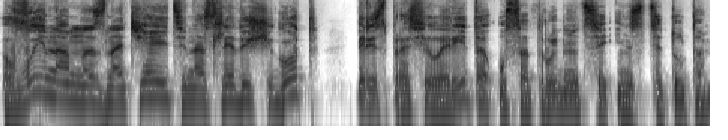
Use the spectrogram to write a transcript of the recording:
«Вы нам назначаете на следующий год?» переспросила Рита у сотрудницы института.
